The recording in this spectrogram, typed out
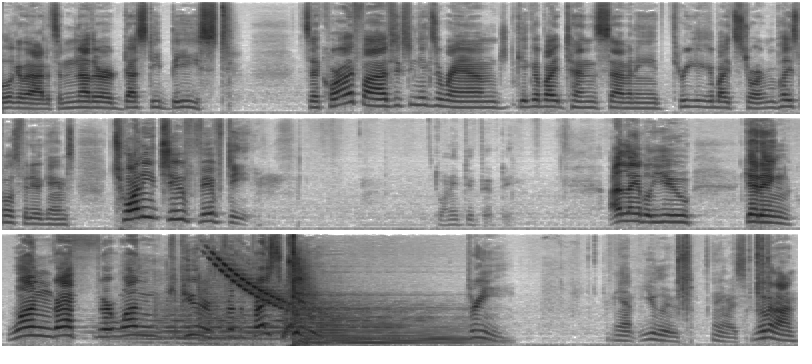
look at that. It's another dusty beast. It's a Core i5, 16 gigs of RAM, gigabyte 1070, 3 gigabytes storage, and plays most video games. 2250. 2250. I label you getting one graph or one computer for the price of two. Three. Yeah, you lose. Anyways, moving on.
